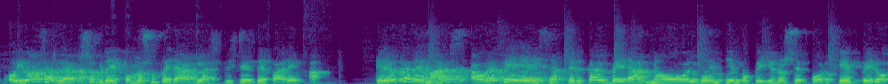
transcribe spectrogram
Hoy vamos a hablar sobre cómo superar las crisis de pareja. Creo que además, ahora que se acerca el verano el buen tiempo, que yo no sé por qué, pero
